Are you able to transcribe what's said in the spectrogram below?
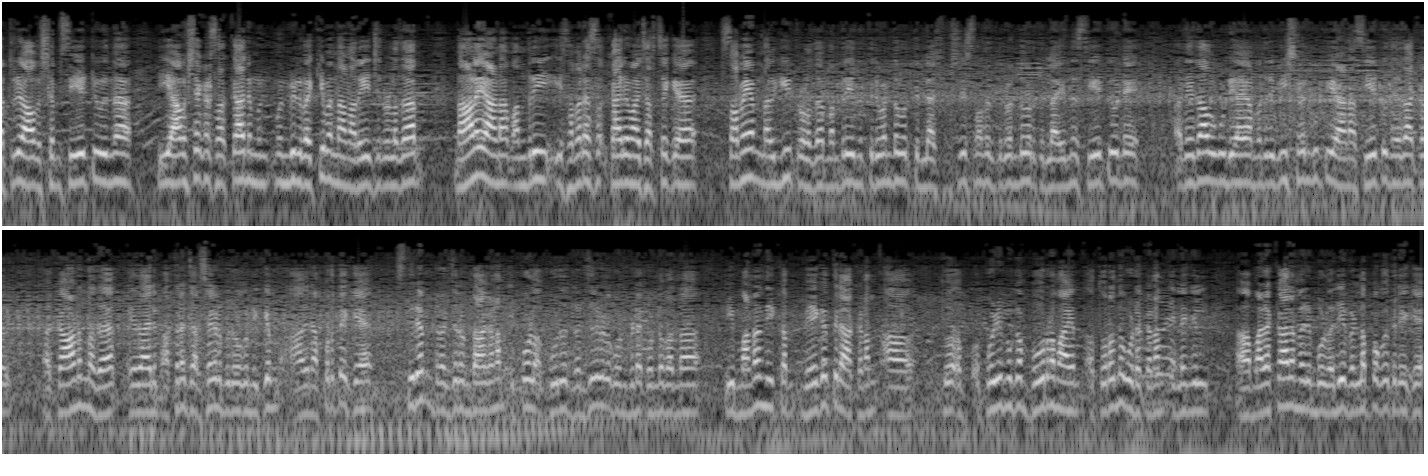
മറ്റൊരു ആവശ്യം. സി ടി ഇന്ന് ഈ ആവശ്യങ്ങൾ സർക്കാരിന് മുൻപിൽ വയ്ക്കുമെന്നാണ് അറിയിച്ചിട്ടുള്ളത്. നാളെയാണ് മന്ത്രി ഈ സമരകാര്യമായ ചർച്ചയ്ക്ക് സമയം നൽകിയിട്ടുള്ളത്. മന്ത്രി ഇന്ന് തിരുവനന്തപുരത്തില്ല ഫിഷറീസ് മന്ത്രി തിരുവനന്തപുരത്തില്ല. ഇന്ന് സി ടിയുടെ നേതാവ് കൂടിയായ മന്ത്രി വി ശിവൻകുട്ടിയാണ് സി നേതാക്കൾ കാണുന്നത്. ഏതായാലും അത്തരം ചർച്ചകൾ പുരോഗമിക്കും. അതിനപ്പുറത്തേക്ക് സ്ഥിരം ഡ്രഡ്ജർ ഉണ്ടാകണം. ഇപ്പോൾ കൂടുതൽ ഡ്രഡ്ജറുകൾ കൊണ്ട് ഇവിടെ കൊണ്ടുവന്ന് ഈ മണൽ നീക്കം വേഗത്തിലാക്കണം പൊഴിമുഖം പൂർണമായും തുറന്നു കൊടുക്കണം. ഇല്ലെങ്കിൽ മഴക്കാലം വരുമ്പോൾ വലിയ വെള്ളപ്പൊക്കത്തിലേക്ക്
